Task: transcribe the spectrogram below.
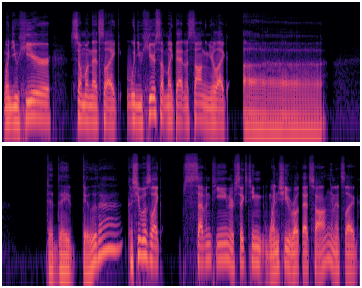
when you hear someone that's like when you hear something like that in a song and you're like uh did they do that? Because she was like 17 or 16 when she wrote that song and it's like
